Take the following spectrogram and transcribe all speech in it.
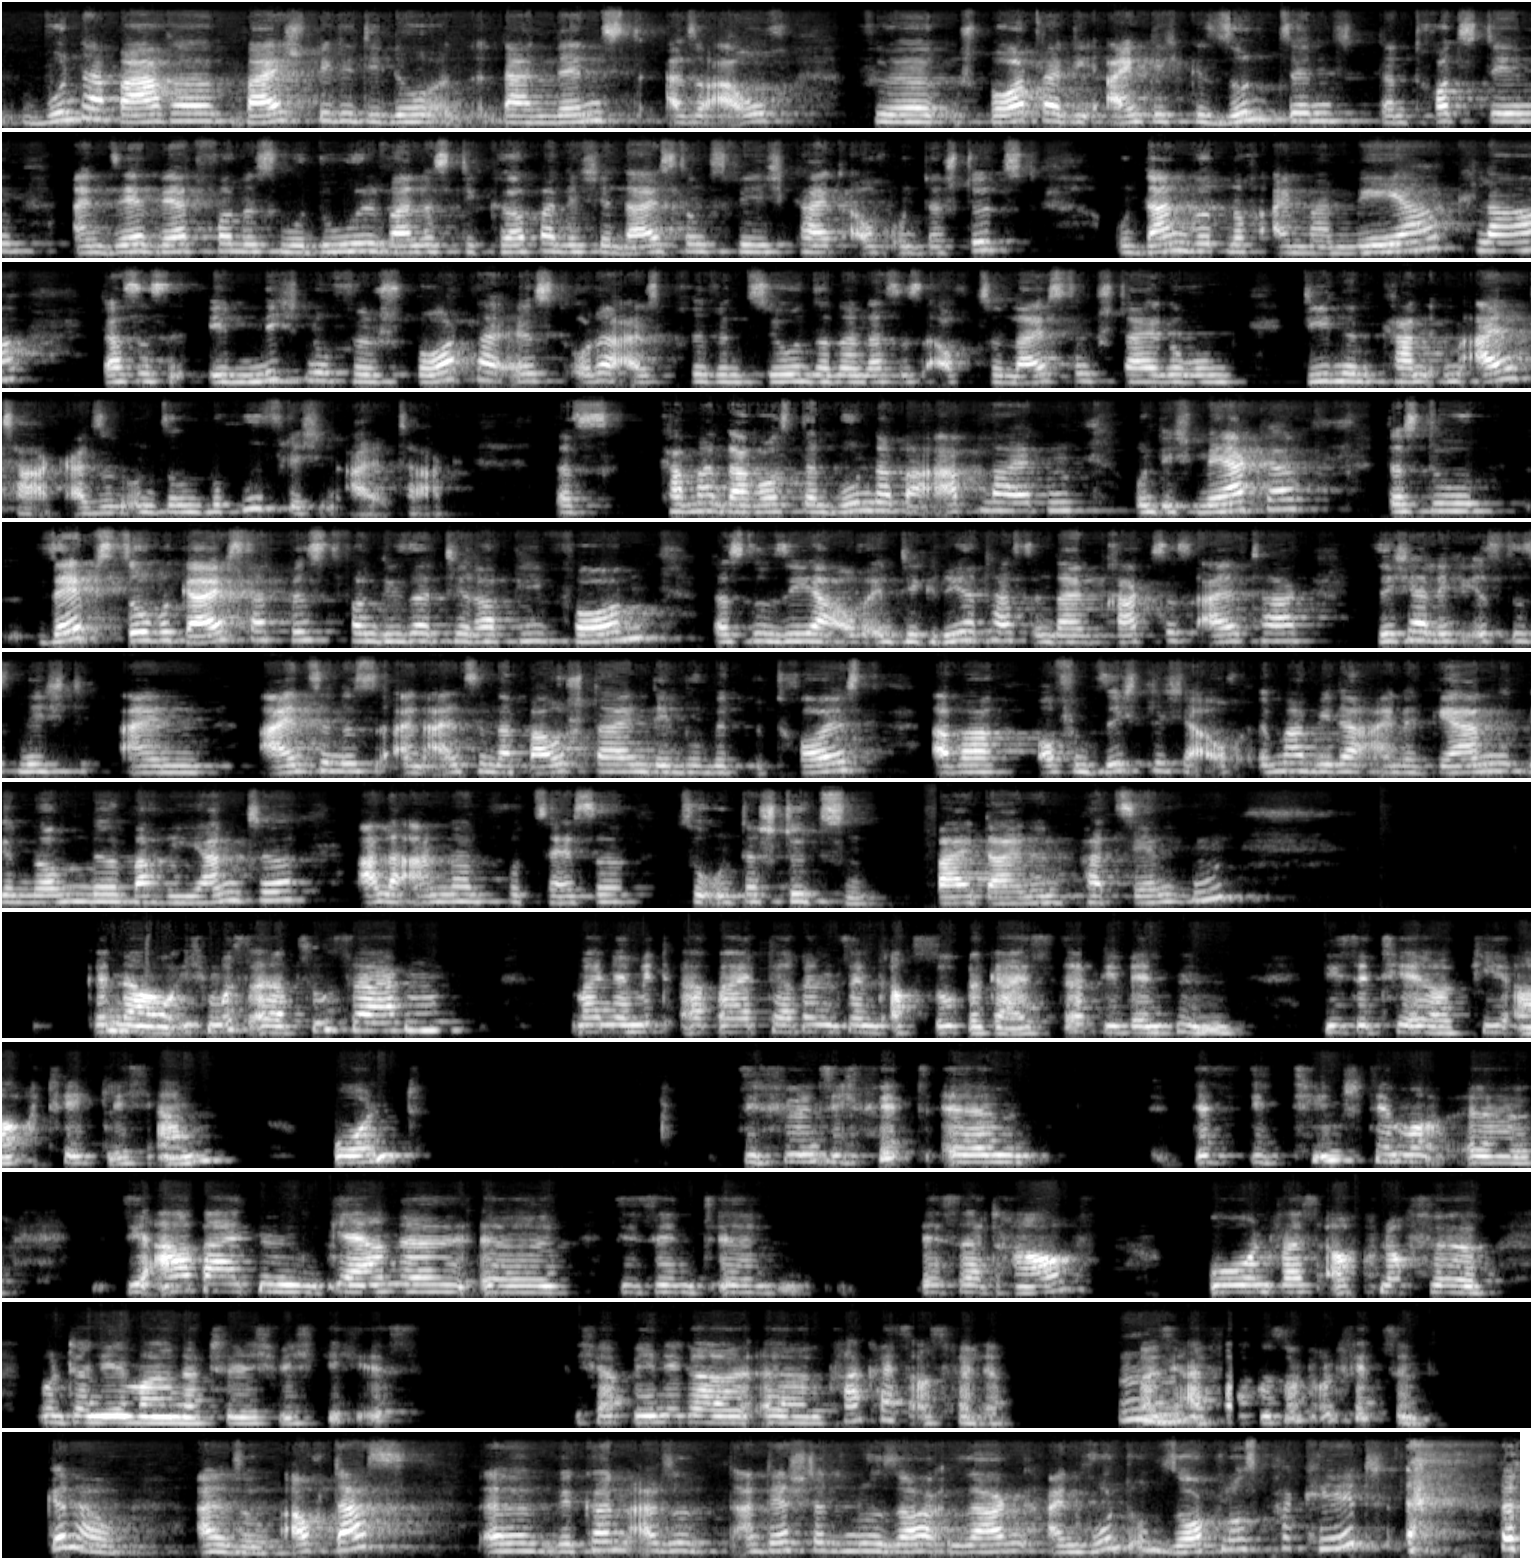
Wunderbare Beispiele, die du da nennst, also auch für Sportler, die eigentlich gesund sind, dann trotzdem ein sehr wertvolles Modul, weil es die körperliche Leistungsfähigkeit auch unterstützt. Und dann wird noch einmal mehr klar, dass es eben nicht nur für Sportler ist oder als Prävention, sondern dass es auch zur Leistungssteigerung dienen kann im Alltag, also in unserem beruflichen Alltag. Das kann man daraus dann wunderbar ableiten. Und ich merke, dass du selbst so begeistert bist von dieser Therapieform, dass du sie ja auch integriert hast in deinen Praxisalltag. Sicherlich ist es nicht ein einzelnes, ein einzelner Baustein, den du mit betreust, aber offensichtlich ja auch immer wieder eine gern genommene Variante, alle anderen Prozesse zu unterstützen bei deinen Patienten. Genau, ich muss dazu sagen, meine Mitarbeiterinnen sind auch so begeistert, die wenden diese Therapie auch täglich an und sie fühlen sich fit. Ähm, das, die Teamstimme, äh, sie arbeiten gerne, äh, sie sind äh, besser drauf. Und was auch noch für Unternehmer natürlich wichtig ist, ich habe weniger Krankheitsausfälle, mhm. weil sie mhm. einfach gesund und fit sind. Genau, also auch das wir können also an der Stelle nur sagen, ein rundum sorglos Paket.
